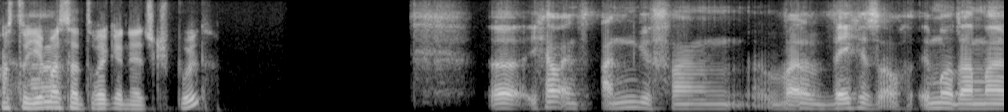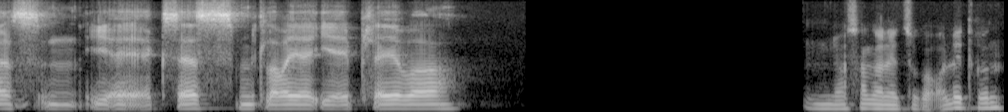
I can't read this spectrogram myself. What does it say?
Hast ja. du jemals ein Dragon Age gespielt? Äh, ich habe eins angefangen, weil welches auch immer damals in EA Access, mittlerweile EA Play war. Ja, sind da nicht sogar alle drin?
